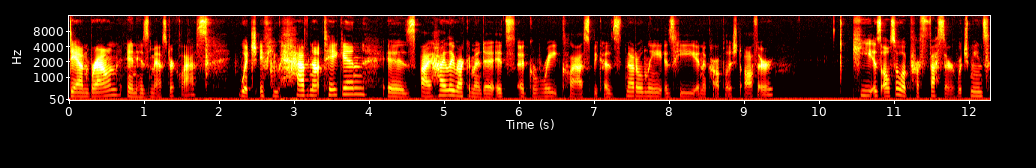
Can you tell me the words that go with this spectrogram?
Dan Brown, in his master class, which if you have not taken is I highly recommend it. It's a great class because not only is he an accomplished author, he is also a professor, which means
